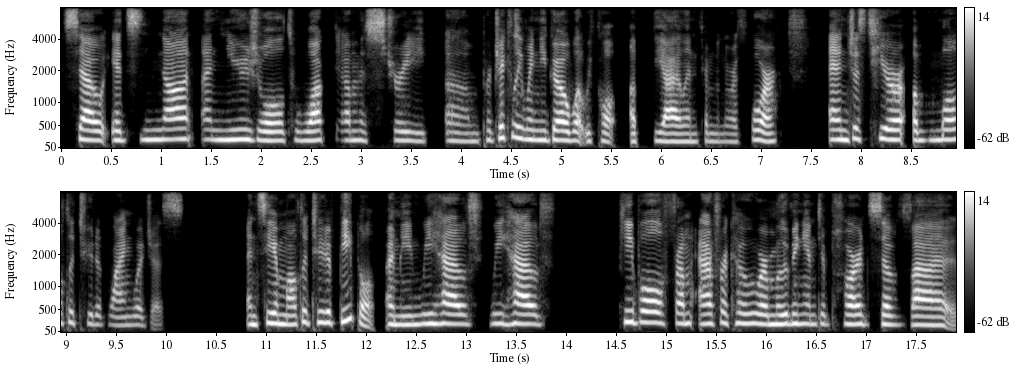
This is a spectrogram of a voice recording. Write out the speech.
So it's not unusual to walk down the street, um, particularly when you go what we call up the island from the North Fork, and just hear a multitude of languages and see a multitude of people. I mean, we have we have people from Africa who are moving into parts of uh,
